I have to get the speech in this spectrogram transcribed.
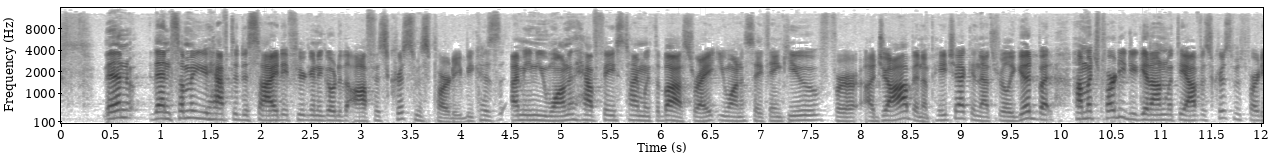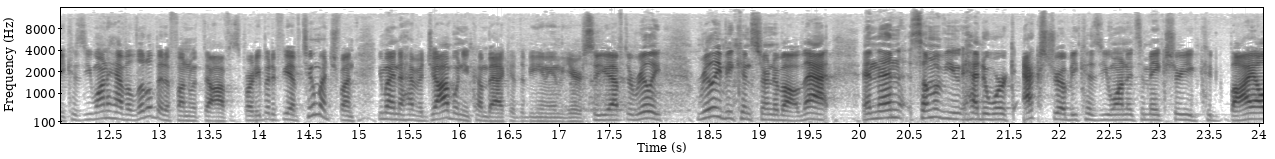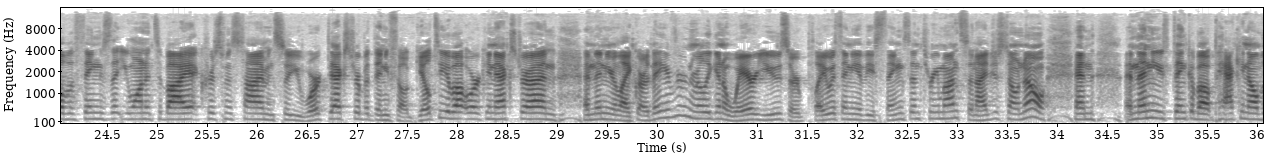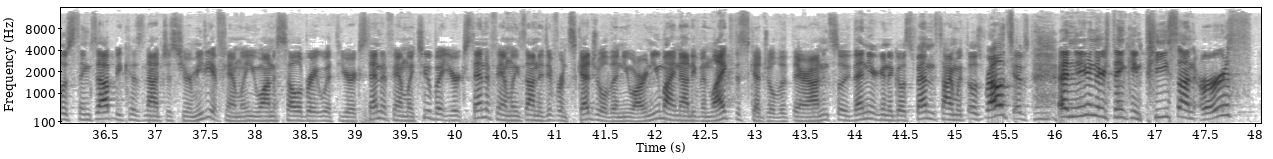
then, then some of you have to decide if you're going to go to the office Christmas party because, I mean, you want to have FaceTime with the boss, right? You want to say thank you for a job and a paycheck, and that's really good. But how much party do you get on with the office Christmas party? Because you want to have a little bit of fun with the office party, but if you have too much fun, you might not have a job when you come back at the beginning of the year. So you have to really, really be concerned about that. And then some of you had to work extra because you wanted to make sure you could buy all the things that you wanted to buy at Christmas time, and so you worked extra, but then you felt guilty about working extra, and, and then you're like, are they even really going to wear, use, or play with any of these things in three months? And I just don't know. And, and then you think about packing all those things up because not just your immediate family, you want to celebrate with your extended family too, but your extended family is on a different schedule than you are, and you might not even like the schedule that they're on. And so then you're going to go spend the time with those relatives, and you're thinking, peace on earth?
